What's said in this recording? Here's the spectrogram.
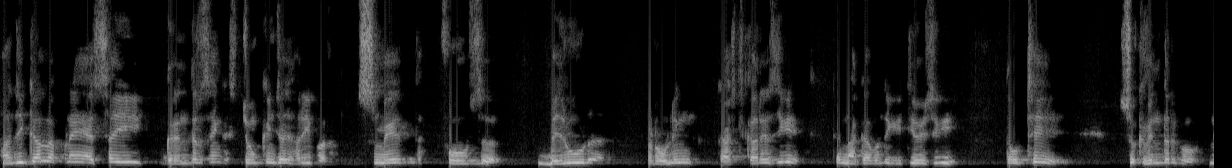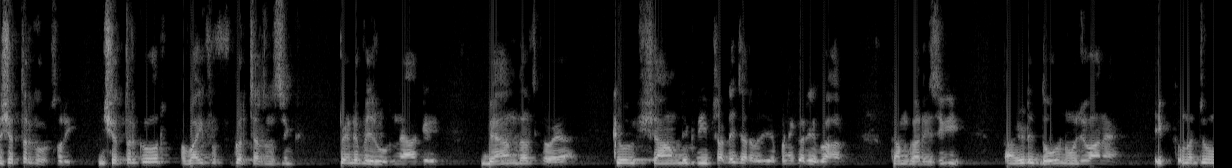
ਹਾਂਜੀ ਕੱਲ ਆਪਣੇ ਐਸਆਈ ਗੁਰਿੰਦਰ ਸਿੰਘ, ਚੌਂਕੀ ਇੰਚਾਰਜ ਹਰੀਪੁਰ ਸਮੇਤ ਫੋਰਸ ਬਜਰੂੜ ਪੈਟਰੋਲਿੰਗ ਗਸ਼ਤ ਕਰ ਰਹੇ ਸੀਗੇ ਤੇ ਨਾਕਾਬੰਦੀ ਕੀਤੀ ਹੋਈ ਸੀਗੀ। ਤਾਂ ਉੱਥੇ ਸੁਖਵਿੰਦਰ ਕੋ Nachhattar Kaur sorry Nachhattar Kaur wife of Gurcharan Singh, ਪਿੰਡ ਬਜਰੂੜ ਨੇ ਆ ਕੇ ਬਿਆਨ ਦਰਜ ਕਰਵਾਇਆ ਕਿ ਉਹ ਸ਼ਾਮ ਦੇ ਕਰੀਬ 4:30 ਵਜੇ ਆਪਣੇ ਘਰੇ ਬਾਹਰ ਕੰਮ ਕਰ ਰਹੀ ਸੀਗੀ। ਤਾਂ ਜਿਹੜੇ ਦੋ ਨੌਜਵਾਨ ਹੈ, ਇੱਕ ਉਹਨਾਂ ਚੋਂ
